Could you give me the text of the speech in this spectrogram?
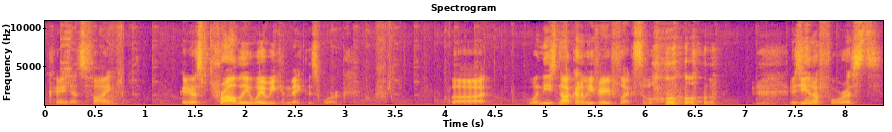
Okay, that's fine. Okay, there's probably a way we can make this work. But Wendy's not gonna be very flexible. is he in a forest?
